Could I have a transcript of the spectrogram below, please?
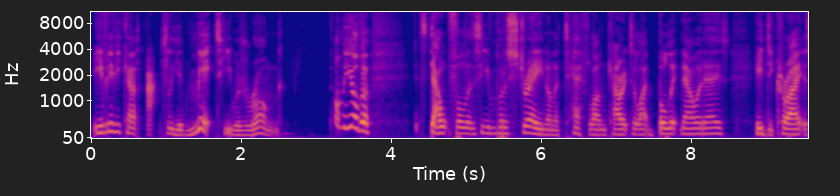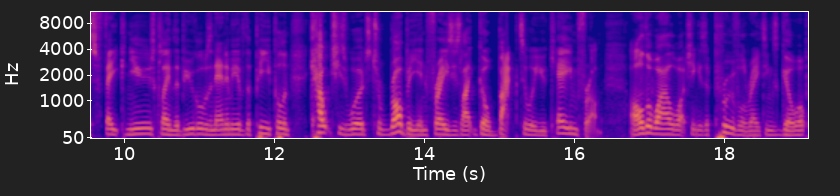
even if he can't actually admit he was wrong. On the other, it's doubtful that it's even put a strain on a Teflon character like Bullit nowadays. He'd decry it as fake news, claim the Bugle was an enemy of the people, and couch his words to Robbie in phrases like go back to where you came from, all the while watching his approval ratings go up.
